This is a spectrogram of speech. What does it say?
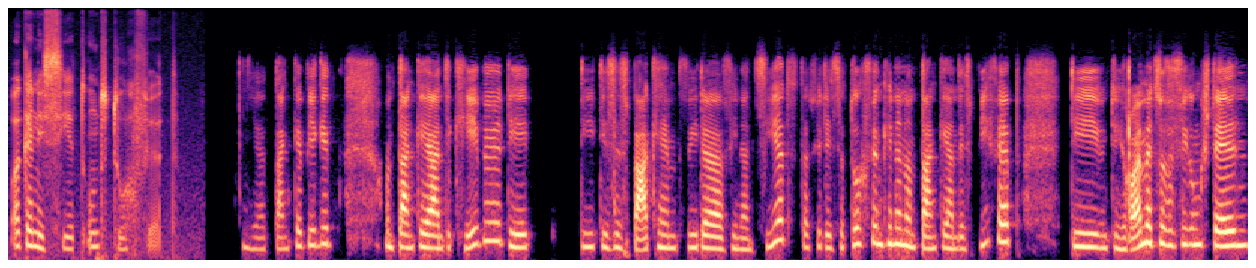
organisiert und durchführt. Ja, danke Birgit und danke an die KEBE, die, die dieses Barcamp wieder finanziert, dass wir das durchführen können und danke an das BIFAB, die die Räume zur Verfügung stellen.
